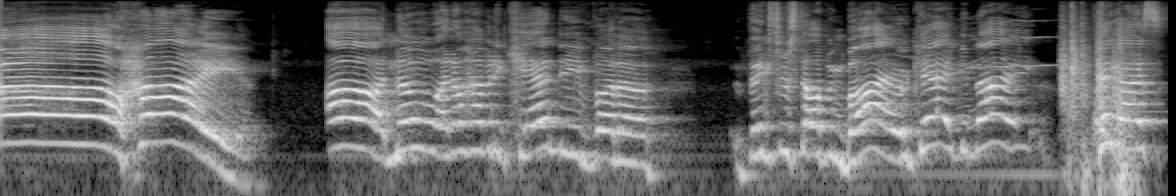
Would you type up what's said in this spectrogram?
Oh, hi! Ah, no, I don't have any candy, but uh, thanks for stopping by. Okay, good night. Hey guys,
